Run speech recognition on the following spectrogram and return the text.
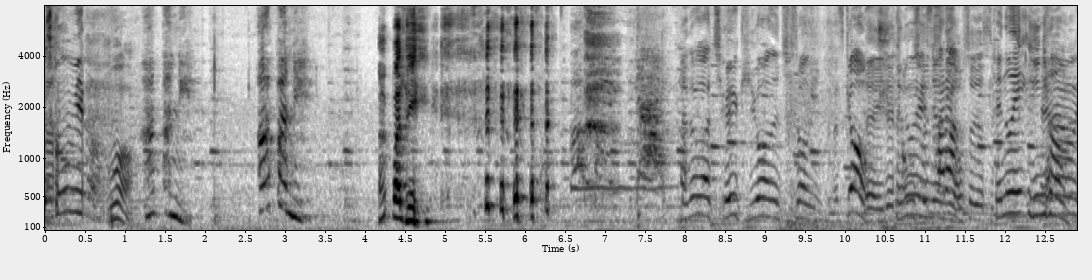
처음이야. 아. 우와. 아빠니. 아빠니. 아빠니. 제노가 제일 귀여워하는 지성이 Let's go 네 이제 사랑 없어졌어 제노의 인형.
